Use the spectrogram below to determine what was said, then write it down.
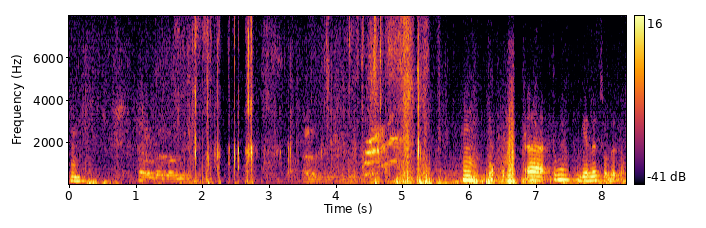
হুম। হুম। আহ, তুমি গেলে চলে যাও।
